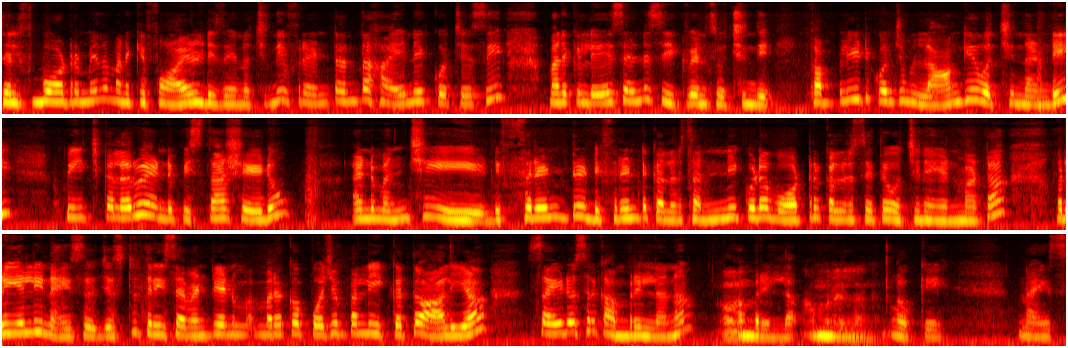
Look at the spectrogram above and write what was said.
సెల్ఫ్ బార్డర్ మీద మనకి ఫాయిల్ డిజైన్ వచ్చింది. ఫ్రంట్ అంతా హై నెక్ వచ్చేసి మనకి లేస్ అండ్ సీక్వెన్స్ వచ్చింది. కంప్లీట్ కొంచెం లాంగే వచ్చిందండి. పీచ్ కలరు అండ్ పిస్తా షేడు అండ్ మంచి డిఫరెంట్ డిఫరెంట్ కలర్స్. అన్నీ కూడా వాటర్ కలర్స్ అయితే వచ్చినాయి అనమాట really nice. Just three seventy and మరొక పోచంపల్లి ఇక్కతో ఆలియా. సైడ్ వచ్చరికి అంబ్రిల్లానా. Umbrella. Okay nice.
